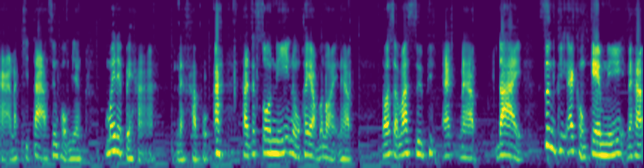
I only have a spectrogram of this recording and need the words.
หานักกีตาร์ซึ่งผมยังไม่ได้ไปหานะครับผมอะถัดจากโซนนี้หนูขยับมาหน่อยนะครับเราสามารถซื้อพิกแอคนะครับได้ซึ่งพิกแอคของเกมนี้นะครับ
